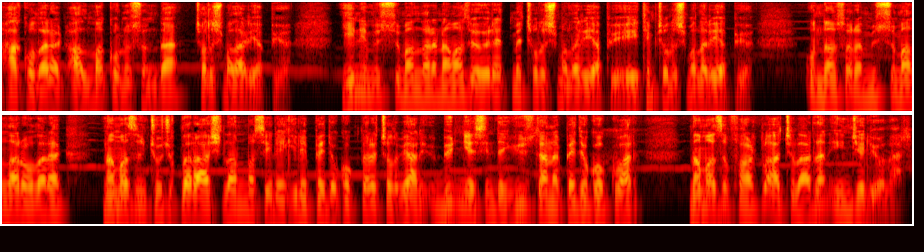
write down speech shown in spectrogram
hak olarak alma konusunda çalışmalar yapıyor. Yeni Müslümanlara namazı öğretme çalışmaları yapıyor, eğitim çalışmaları yapıyor. Ondan sonra Müslümanlar olarak namazın çocuklara aşılanması ile ilgili pedagoglara çalışıyor. Yani bünyesinde 100 tane pedagog var. Namazı farklı açılardan inceliyorlar.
